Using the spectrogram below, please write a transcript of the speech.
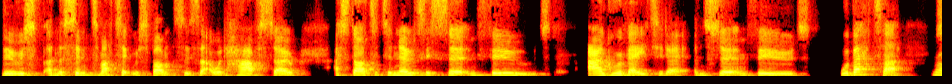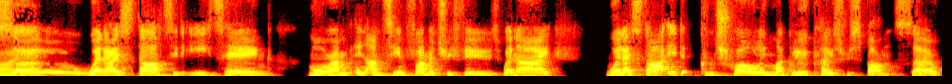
the res- and the symptomatic responses that I would have. So I started to notice certain foods aggravated it, and certain foods were better. Right. So when I started eating more in anti-inflammatory foods, when I when I started controlling my glucose response, so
